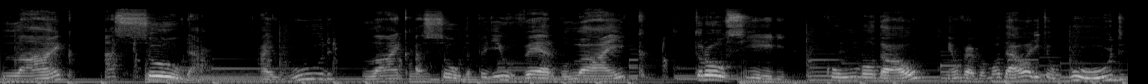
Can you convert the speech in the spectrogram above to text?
like a soda. I would like a soda. Peguei o verbo like, trouxe ele com um modal, né, um verbo modal ali que é o would.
